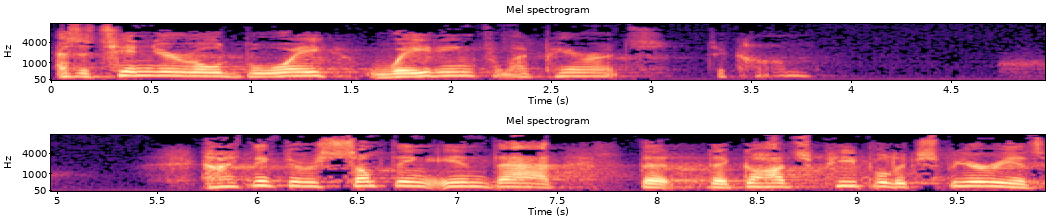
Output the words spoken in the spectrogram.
As a 10 year old boy waiting for my parents to come. And I think there is something in that, that that God's people experience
